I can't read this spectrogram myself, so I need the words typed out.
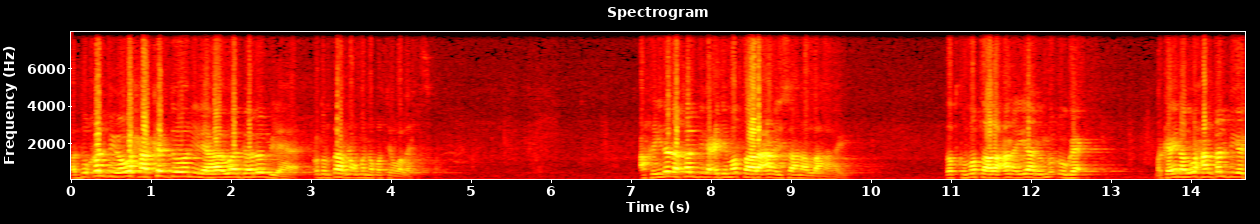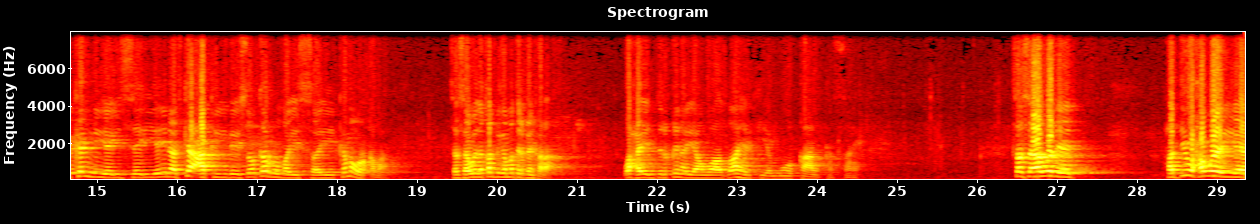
hadduu qalbiga waxaa ka dooni lahaa waa gaaloobi lahaa. Cudurdaarna uma noqoteen waa la caqiidada qalbiga cidima taalacanayso aan allah ahayn. Dadku ma taalacanayaan uma oga marka inaad waxaan qalbiga ka niyeysay iyo inaad ka caqiidayso o ka rumaysay kama warqabaan. Saas aawoodee qalbiga ma dirqin karaa. Waxay dirqinayaan waa daahirka iyo muuqaalka sare. Saas aawadeed haddii waxa weeye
